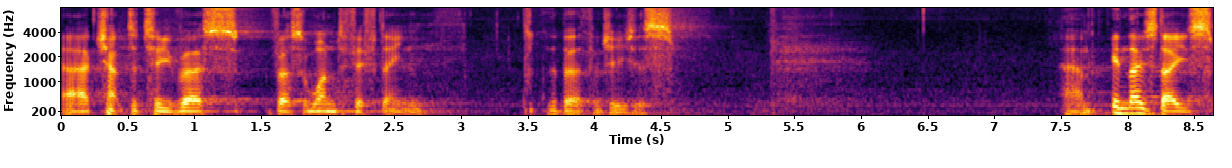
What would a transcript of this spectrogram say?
uh, chapter 2, verse, verse 1 to 15, the birth of Jesus. Um, in those days,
